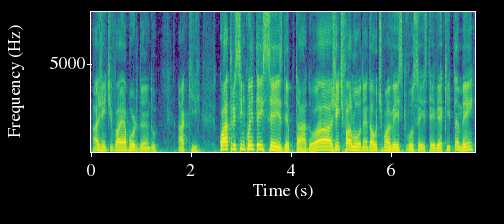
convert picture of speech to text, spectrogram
a gente vai abordando aqui. 4h56, deputado. A gente falou, né, da última vez que você esteve aqui também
